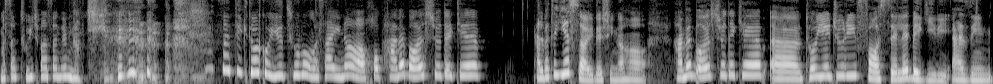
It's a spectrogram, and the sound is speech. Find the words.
مثلا تویچ مثلا نمی‌دونم چیه. مثلا تیک تاک و یوتیوب و مثلا اینا خب همه باعث شده که البته یه side ش ها همه باعث شده که تو یه جوری فاصله بگیری از این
